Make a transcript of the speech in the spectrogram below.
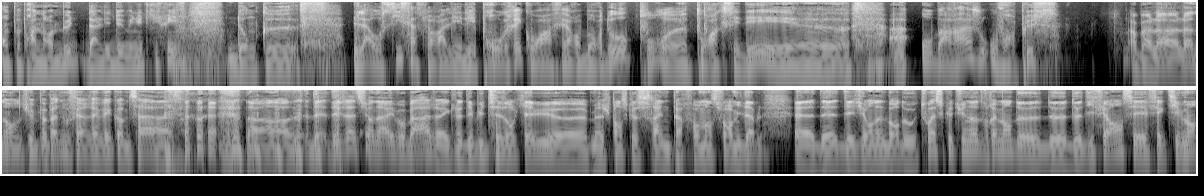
on peut prendre un but dans les deux minutes qui suivent. Donc euh, là aussi, ça sera les, les progrès qu'aura à faire Bordeaux pour euh, pour accéder euh, à, au barrage ou voire plus. Ah bah là, là non, tu peux pas nous faire rêver comme ça. non, déjà, si on arrive au barrage avec le début de saison qu'il y a eu, euh, je pense que ce sera une performance formidable euh, des, des, Girondins de Bordeaux. Toi, ce que tu notes vraiment de, de, de différence, c'est effectivement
